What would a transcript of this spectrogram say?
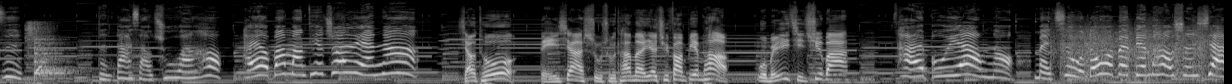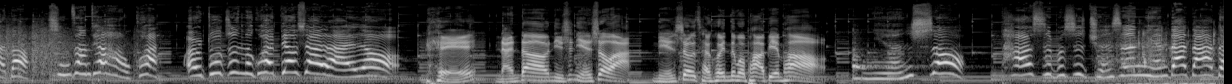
子。等大扫除完后，还要帮忙贴春联呢。小图，等一下，叔叔他们要去放鞭炮，我们一起去吧。才不要呢！每次我都会被鞭炮声吓到，心脏跳好快，耳朵真的快掉下来了。嘿，难道你是年兽啊？年兽才会那么怕鞭炮。年兽？它是不是全身黏哒哒的，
